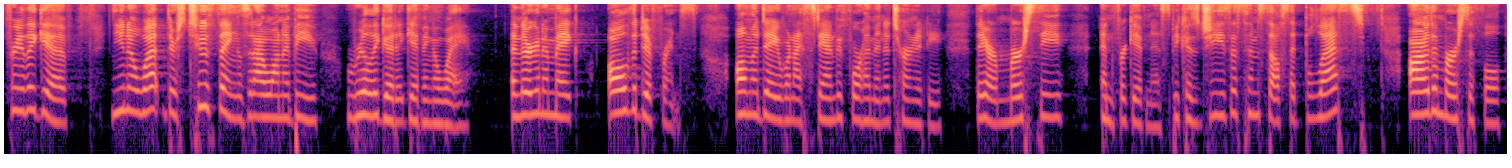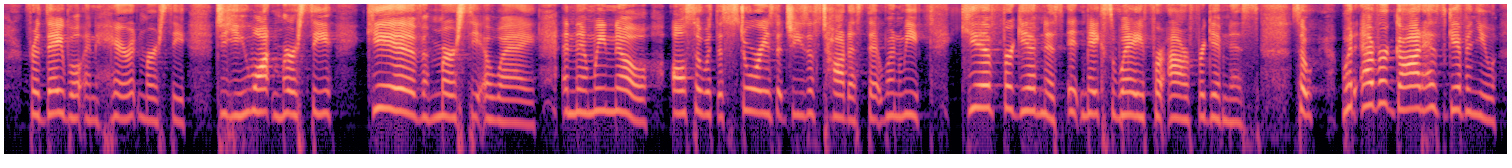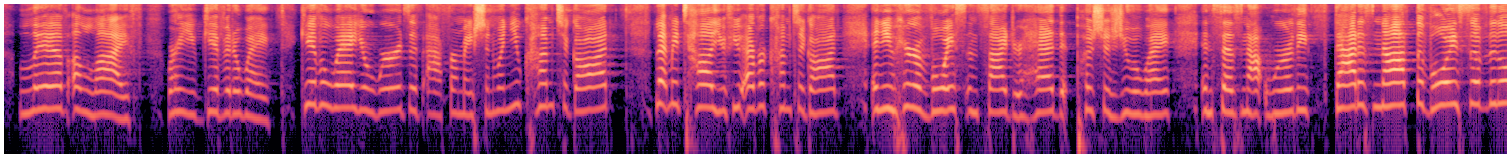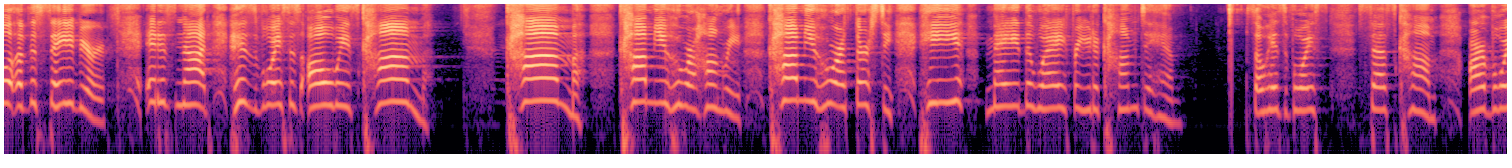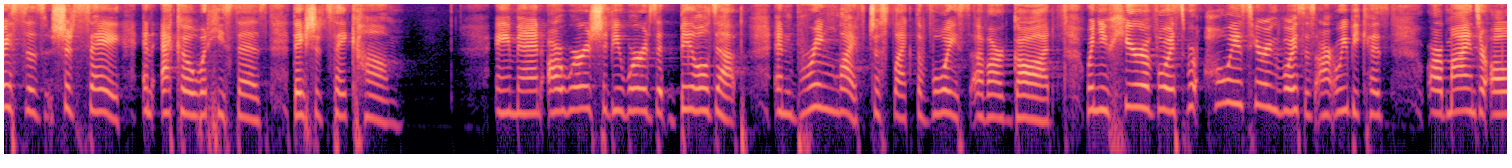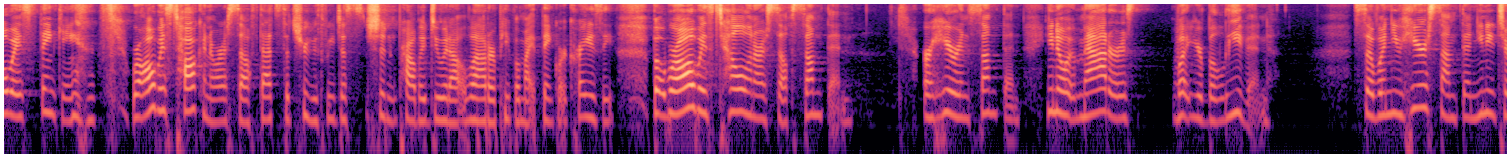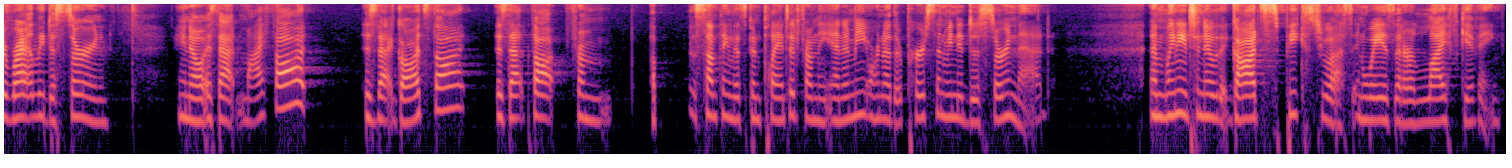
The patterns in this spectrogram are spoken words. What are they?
Freely give. you know what? There's two things that I want to be really good at giving away, and they're going to make all the difference on the day when I stand before Him in eternity. They are mercy and forgiveness because Jesus Himself said, Blessed are the merciful, for they will inherit mercy. Do you want mercy? Give mercy away. And then we know also with the stories that Jesus taught us that when we give forgiveness, it makes way for our forgiveness. So Whatever God has given you, live a life where you give it away. Give away your words of affirmation. When you come to God, let me tell you if you ever come to God and you hear a voice inside your head that pushes you away and says, not worthy, that is not the voice of the, of the Savior. It is not. His voice is always, Come. Come, come, you who are hungry. Come, you who are thirsty. He made the way for you to come to Him. So his voice says, Come. Our voices should say and echo what he says. They should say, Come. Amen. Our words should be words that build up and bring life, just like the voice of our God. When you hear a voice, we're always hearing voices, aren't we? Because our minds are always thinking. we're always talking to ourselves. That's the truth. We just shouldn't probably do it out loud, or people might think we're crazy. But we're always telling ourselves something or hearing something. You know, it matters what you're believing. So when you hear something, you need to rightly discern, you know, is that my thought? Is that God's thought? Is that thought from a, something that's been planted from the enemy or another person? We need to discern that. And we need to know that God speaks to us in ways that are life giving.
